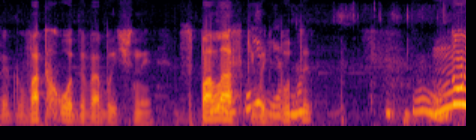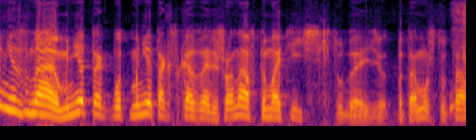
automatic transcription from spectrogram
в отходы в обычные споласкивать бутыль. Ну, не знаю, мне так, вот мне так сказали, что она автоматически туда идет, потому что там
